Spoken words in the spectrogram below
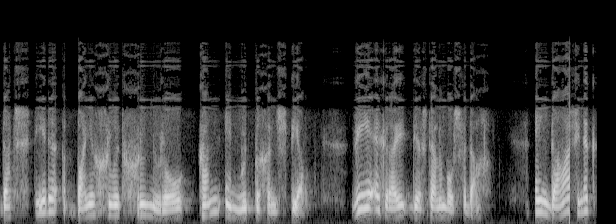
dat stede 'n baie groot groen rol kan en moet begin speel. Wie ek ry deur Stellenbosch vandag en daar sien ek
